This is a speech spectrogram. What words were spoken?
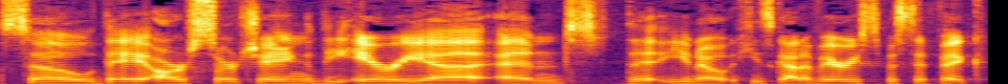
so they are searching the area, and that you know he's got a very specific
